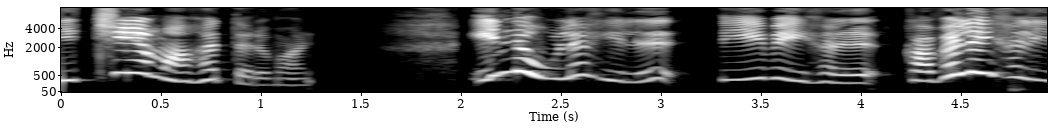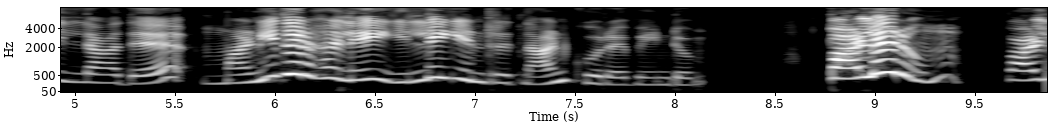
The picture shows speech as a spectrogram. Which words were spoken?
நிச்சயமாக தருவான். இந்த உலகில் தேவைகள் கவலைகள் இல்லாத மனிதர்களே இல்லை என்று தான் கூற வேண்டும். பலரும் பல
